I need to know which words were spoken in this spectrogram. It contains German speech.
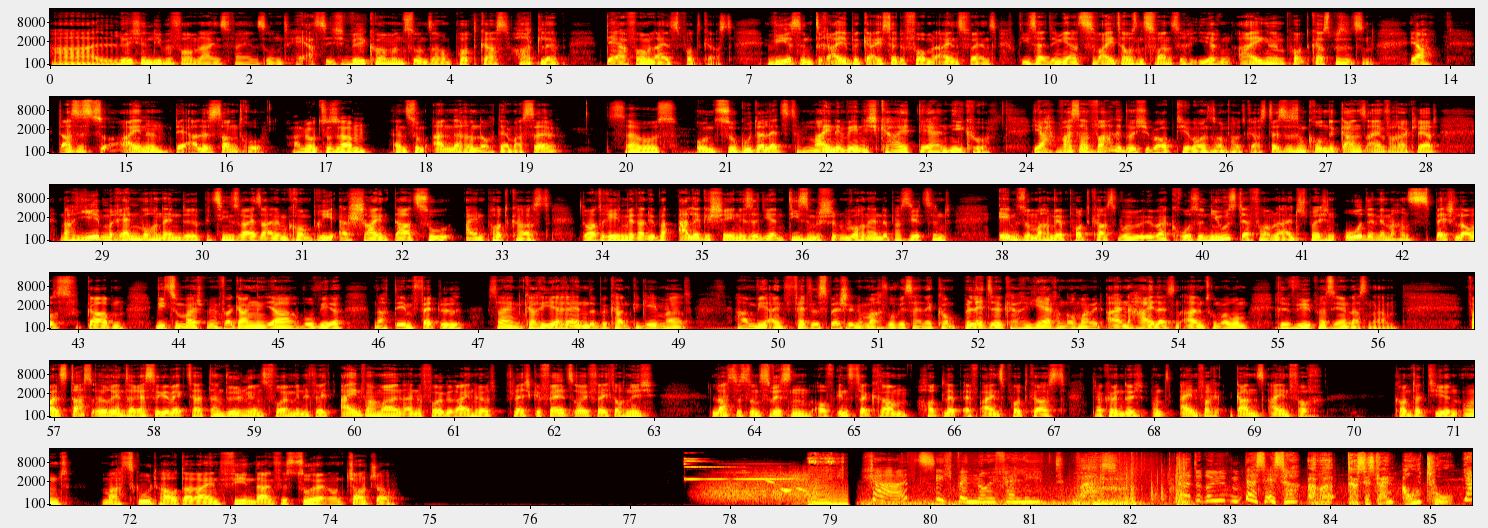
Hallöchen, liebe Formel 1 Fans und herzlich willkommen zu unserem Podcast Hotlap, der Formel 1 Podcast. Wir sind drei begeisterte Formel 1 Fans, die seit dem Jahr 2020 ihren eigenen Podcast besitzen. Ja, das ist zu einem der Alessandro. Hallo zusammen. Dann zum anderen noch der Marcel. Servus. Und zu guter Letzt meine Wenigkeit, der Nico. Ja, was erwartet euch überhaupt hier bei unserem Podcast? Das ist im Grunde ganz einfach erklärt. Nach jedem Rennwochenende beziehungsweise einem Grand Prix erscheint dazu ein Podcast. Dort reden wir dann über alle Geschehnisse, die an diesem bestimmten Wochenende passiert sind. Ebenso machen wir Podcasts, wo wir über große News der Formel 1 sprechen oder wir machen Special-Ausgaben, wie zum Beispiel im vergangenen Jahr, wo wir nachdem Vettel sein Karriereende bekannt gegeben hat, haben wir ein Vettel-Special gemacht, wo wir seine komplette Karriere nochmal mit allen Highlights und allem drumherum Revue passieren lassen haben. Falls das eure Interesse geweckt hat, dann würden wir uns freuen, wenn ihr vielleicht einfach mal in eine Folge reinhört. Vielleicht gefällt's euch, vielleicht auch nicht. Lasst es uns wissen auf Instagram, Hotlab F1 Podcast. Da könnt ihr uns einfach, ganz einfach kontaktieren und macht's gut, haut da rein. Vielen Dank fürs Zuhören und ciao, ciao. Schatz, ich bin neu verliebt. Was? Da drüben. Das ist er. Aber das ist ein Auto. Ja,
